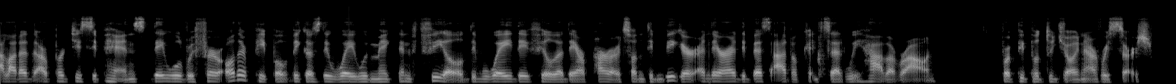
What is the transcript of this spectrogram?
a lot of our participants they will refer other people because the way we make them feel the way they feel that they are part of something bigger and they are the best advocates that we have around for people to join our research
